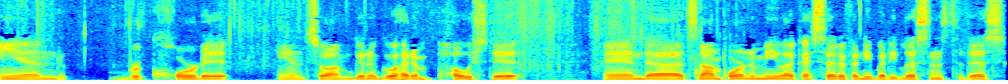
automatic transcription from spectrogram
and record it. And so I'm going to go ahead and post it. And uh, it's not important to me, like I said, if anybody listens to this.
